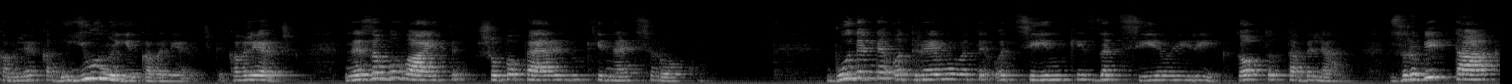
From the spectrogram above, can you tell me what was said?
кавалерка до юної кавалерочки. Кавалерочка, не забувайте, що попереду кінець року. Будете отримувати оцінки за цілий рік, тобто табеля. Зробіть так,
